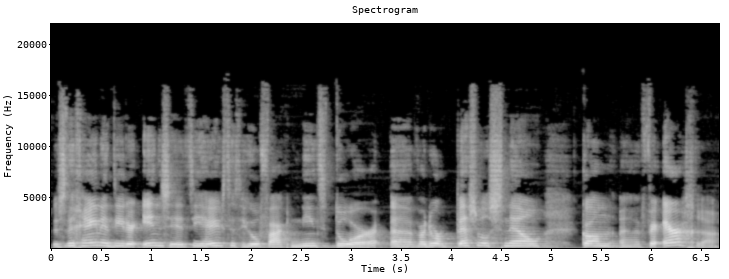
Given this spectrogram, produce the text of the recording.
Dus degene die erin zit, die heeft het heel vaak niet door, uh, waardoor het best wel snel kan uh, verergeren.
